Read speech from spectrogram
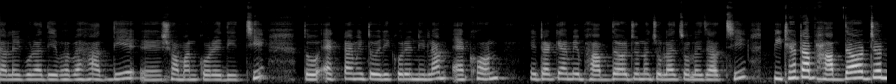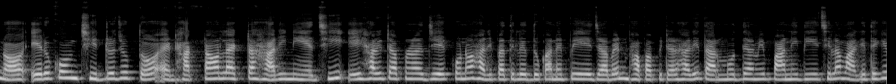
চালের গুঁড়া দিয়ে এভাবে হাত দিয়ে সমান করে দিচ্ছি। তো একটা আমি তৈরি করে নিলাম। এখন এটাকে আমি ভাপ দেওয়ার জন্য চুলায় চলে যাচ্ছি। পিঠাটা ভাপ দেওয়ার জন্য এরকম ছিদ্রযুক্ত ঢাকনাওয়ালা একটা হাঁড়ি নিয়েছি। এই হাঁড়িটা আপনারা যে কোনো হাঁড়ি পাতিলের দোকানে পেয়ে যাবেন, ভাপা পিঠার হাঁড়ি। তার মধ্যে আমি পানি দিয়েছিলাম, আগে থেকে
